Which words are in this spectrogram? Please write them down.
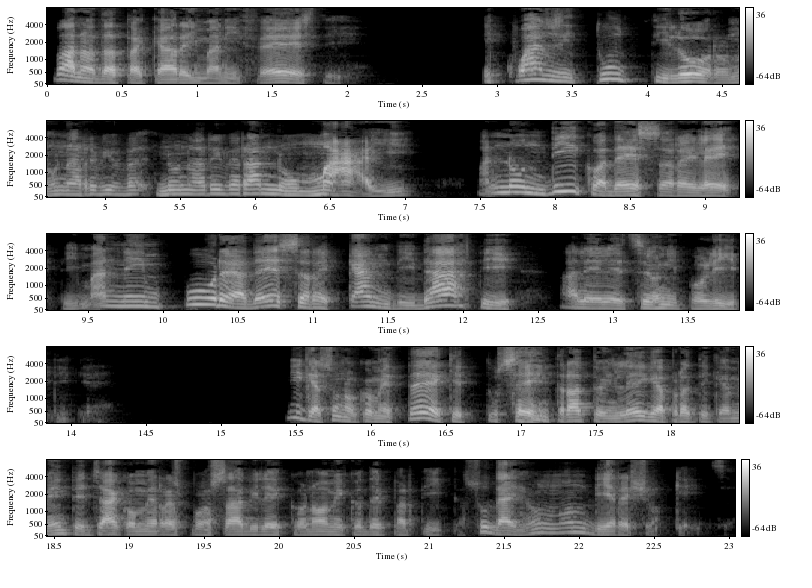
vanno ad attaccare i manifesti e quasi tutti loro non, arrive, non arriveranno mai, ma non dico ad essere eletti, ma neppure ad essere candidati alle elezioni politiche. Mica sono come te che tu sei entrato in Lega praticamente già come responsabile economico del partito. Su dai, non, non dire sciocchezze.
